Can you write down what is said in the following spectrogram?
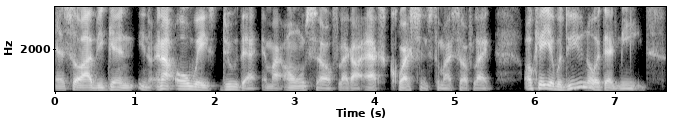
and so I begin, you know, and I always do that in my own self. Like I ask questions to myself, like, okay, yeah, but do you know what that means?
